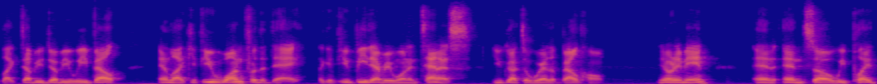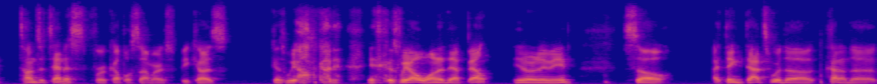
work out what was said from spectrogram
like WWE belt, and like if you won for the day, like if you beat everyone in tennis, you got to wear the belt home. You know what I mean? And and so we played tons of tennis for a couple summers because because we all got it because we all wanted that belt. You know what I mean? So I think that's where the kind of the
